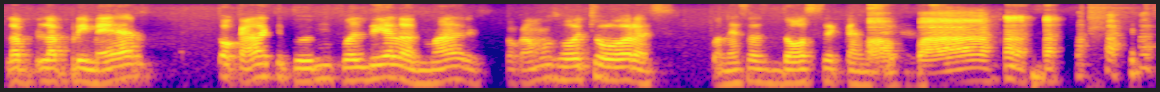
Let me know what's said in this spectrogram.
la, la primera tocada que tuvimos fue el Día de las Madres. Tocamos ocho horas con esas doce canciones.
